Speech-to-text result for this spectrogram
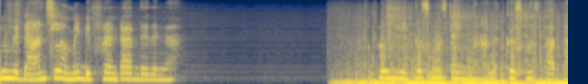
இவங்க டான்ஸ் எல்லாமே டிஃப்ரெண்ட்டாக இருந்ததுங்க அப்புறம் இங்கே கிறிஸ்மஸ் டைம்னால கிறிஸ்மஸ் தாத்தா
